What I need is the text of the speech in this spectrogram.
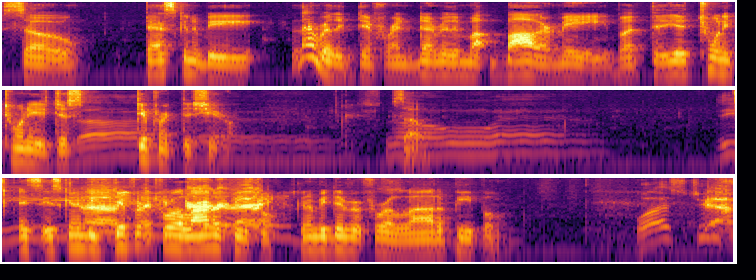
So that's gonna be not really different. Doesn't really bother me, but the year 2020 is just different this year. So it's it's gonna be Uh, different for a lot of people. It's gonna be different for a lot of people Yeah.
